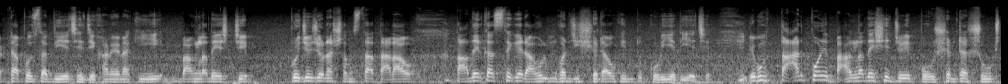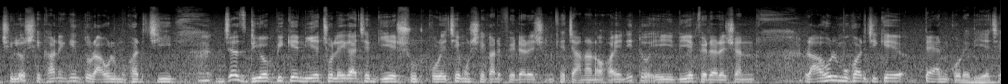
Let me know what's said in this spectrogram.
একটা প্রস্তাব দিয়েছে যেখানে নাকি বাংলাদেশ যে প্রযোজনা সংস্থা তারাও তাদের কাছ থেকে রাহুল মুখার্জি সেটাও কিন্তু করিয়ে দিয়েছে। এবং তারপরে বাংলাদেশে যে পোর্শনটা শ্যুট ছিল, সেখানে কিন্তু রাহুল মুখার্জি জাস্ট ডিওপিকে নিয়ে চলে গেছে, গিয়ে শ্যুট করেছে এবং সেখানে ফেডারেশনকে জানানো হয়নি। তো এই দিয়ে ফেডারেশন রাহুল মুখার্জিকে ব্যান করে দিয়েছে।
